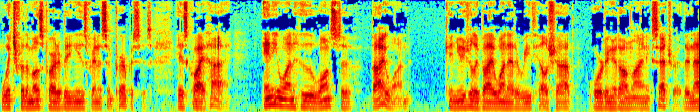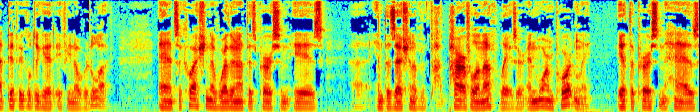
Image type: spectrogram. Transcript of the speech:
which for the most part are being used for innocent purposes, is quite high. Anyone who wants to buy one can usually buy one at a retail shop, ordering it online, etc. They're not difficult to get if you know where to look. And it's a question of whether or not this person is uh, in possession of a powerful enough laser, and more importantly, if the person has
